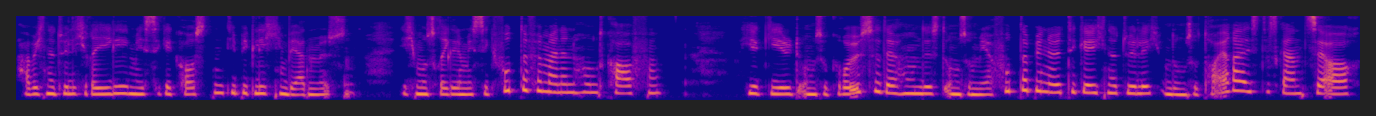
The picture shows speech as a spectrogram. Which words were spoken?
habe ich natürlich regelmäßige Kosten, die beglichen werden müssen. Ich muss regelmäßig Futter für meinen Hund kaufen. Hier gilt, umso größer der Hund ist, umso mehr Futter benötige ich natürlich und umso teurer ist das Ganze auch,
